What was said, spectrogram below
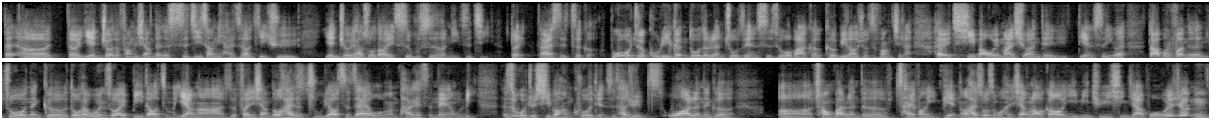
但呃的研究的方向，但是实际上你还是要自己去研究一下，说到底适不适合你自己。对，大概是这个。不过我就是鼓励更多的人做这件事，所以我把隔隔壁老九是放进来。还有七宝，我也蛮喜欢点点，是因为大部分的人做那个都会问说，哎，B 到怎么样啊？就分享都还是主要是在我们 Podcast 内容里。但是我觉得七宝很酷的点是，他去挖了那个。呃，创办人的采访影片，然后还说什么很像老高移民去新加坡，我就觉得嗯，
